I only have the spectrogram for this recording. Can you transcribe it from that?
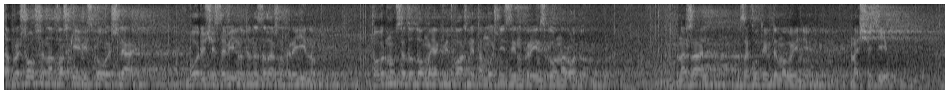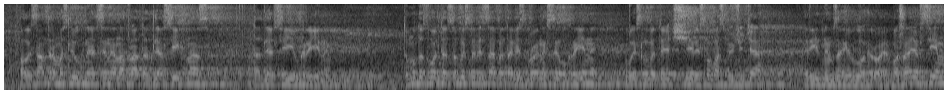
та пройшовши надважкий військовий шлях, борючись за вільну та незалежну країну, повернувся додому як відважний та мужній син українського народу. На жаль, закутий в димовині на щиті. Олександр Маслюк неоцінена втрата для всіх нас та для всієї України. Тому дозвольте особисто від себе та від Збройних сил України висловити щирі слова співчуття рідним загиблого героя. Бажаю всім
